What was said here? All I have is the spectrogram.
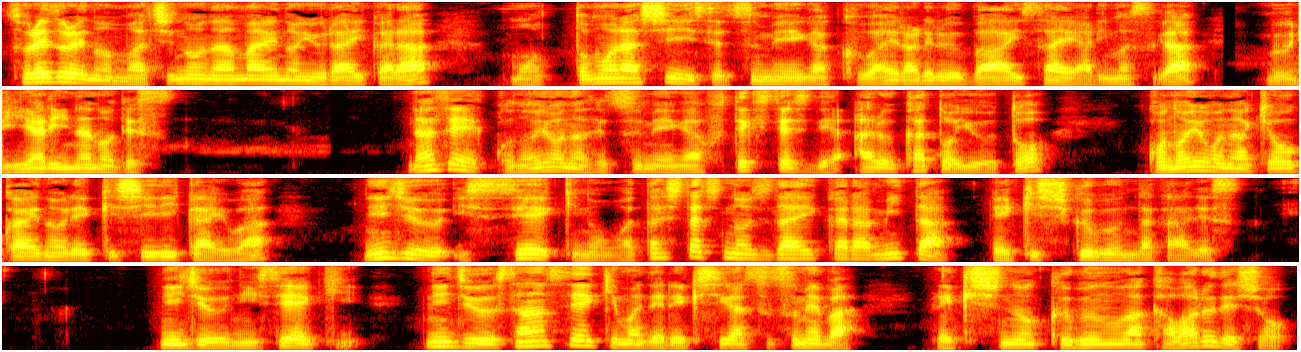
それぞれの町の名前の由来からもっともらしい説明が加えられる場合さえありますが、無理やりなのです。なぜこのような説明が不適切であるかというと、このような教会の歴史理解は、21世紀の私たちの時代から見た歴史区分だからです。22世紀、23世紀まで歴史が進めば、歴史の区分は変わるでしょう。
